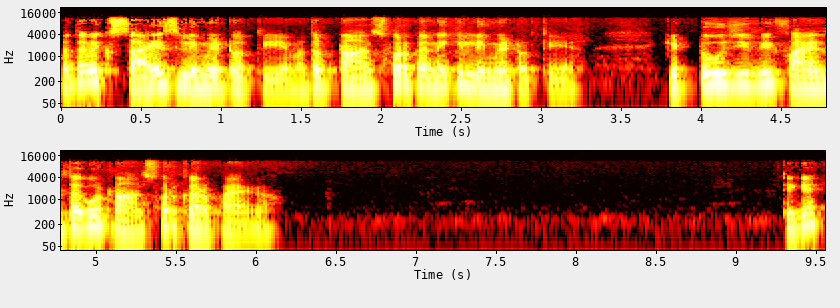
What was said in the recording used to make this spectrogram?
मतलब एक साइज़ लिमिट होती है मतलब ट्रांसफ़र करने की लिमिट होती है कि टू जी फ़ाइल तक वो ट्रांसफ़र कर पाएगा। ठीक है?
